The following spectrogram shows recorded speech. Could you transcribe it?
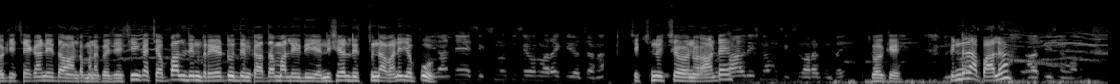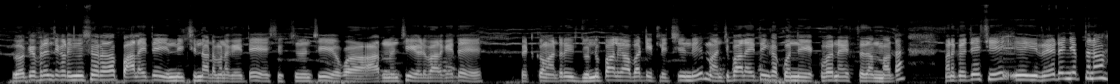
ఓకే సెకండ్ ఇద్దాం అంట మనకు వచ్చేసి. ఇంకా చెప్పాలి దీని రేటు దీని కథ మళ్ళీ ఇది ఎన్ని షేర్లు ఇస్తున్నావని చెప్పు. ఇదంటే సిక్స్ నుంచి సెవెన్ అంటే ఓకే. పిండిరా పాలు? ఓకే ఫ్రెండ్స్ ఇక్కడ చూసినారు కదా పాలు అయితే ఇన్ని ఇచ్చిందట మనకైతే. సిక్స్ నుంచి ఒక ఆరు నుంచి ఏడు వరకు అయితే పెట్టుకోమంటారు. ఇది జున్ను పాలు కాబట్టి ఇట్లా ఇచ్చింది. మంచి పాలు అయితే ఇంకా కొన్ని ఎక్కువనే ఇస్తుంది అనమాట మనకు వచ్చేసి ఈ రేట్ ఏం చెప్తున్నావు?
